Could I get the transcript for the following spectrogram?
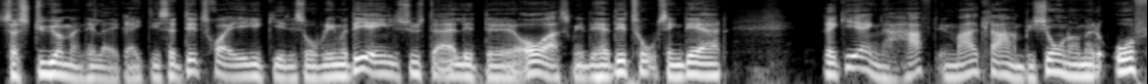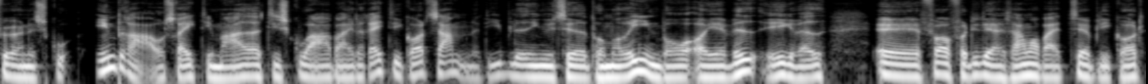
så styrer man heller ikke rigtigt. Så det tror jeg ikke giver det store problemer. Det jeg egentlig synes, der er lidt øh, overraskende i det her, det er to ting. Det er, at regeringen har haft en meget klar ambition om, at ordførerne skulle inddrages rigtig meget, og de skulle arbejde rigtig godt sammen, når de er blevet inviteret på Marienborg, og jeg ved ikke hvad, øh, for at få det der samarbejde til at blive godt.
